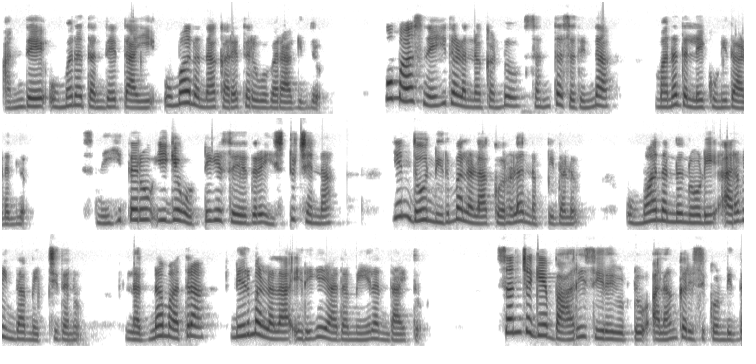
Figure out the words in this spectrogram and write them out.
ಅಂದೇ ಉಮನ ತಂದೆ ತಾಯಿ ಉಮಾನನ್ನ ಕರೆತರುವವರಾಗಿದ್ರು. ಉಮಾ ಸ್ನೇಹಿತಳನ್ನ ಕಂಡು ಸಂತಸದಿಂದ ಮನದಲ್ಲೇ ಕುಣಿದಾಡದ್ಲು. ಸ್ನೇಹಿತರು ಹೀಗೆ ಒಟ್ಟಿಗೆ ಸೇರಿದ್ರೆ ಇಷ್ಟು ಚೆನ್ನ? ಎಂದು ನಿರ್ಮಲಳ ಕೊರಳನ್ನಪ್ಪಿದಳು. ಉಮಾನನ್ನು ನೋಡಿ ಅರವಿಂದ ಮೆಚ್ಚಿದನು. ಲಗ್ನ ಮಾತ್ರ ನಿರ್ಮಲಳ ಹೆರಿಗೆಯಾದ ಮೇಲಂದಾಯ್ತು. ಸಂಜೆಗೆ ಭಾರೀ ಸೀರೆಯುಟ್ಟು ಅಲಂಕರಿಸಿಕೊಂಡಿದ್ದ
